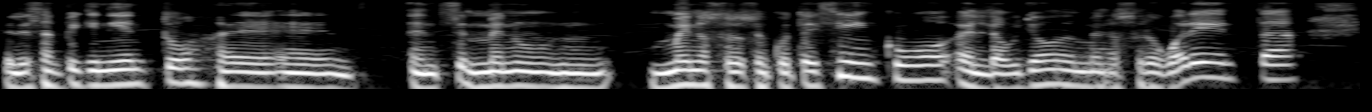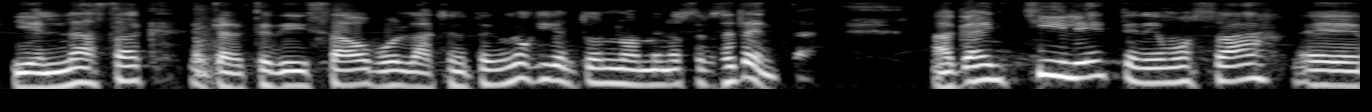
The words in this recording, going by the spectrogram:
el S&P 500 eh, en, en menos, menos 0,55, el Dow Jones en menos 0,40 y el Nasdaq eh, caracterizado por la acción tecnológica en torno a menos 0,70. Acá en Chile tenemos a eh,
